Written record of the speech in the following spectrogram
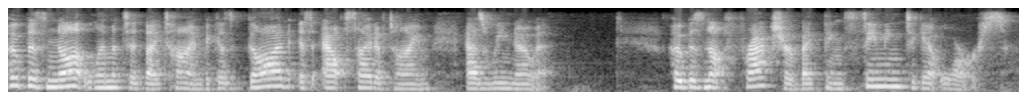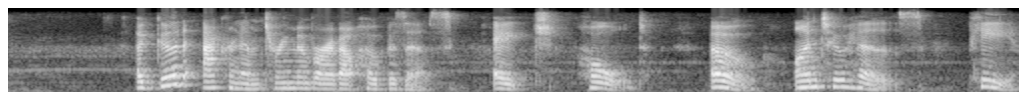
Hope is not limited by time because God is outside of time as we know it. Hope is not fractured by things seeming to get worse. A good acronym to remember about hope is this H, hold. O, unto his. P,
